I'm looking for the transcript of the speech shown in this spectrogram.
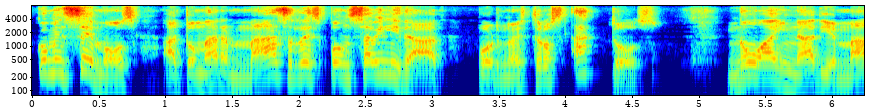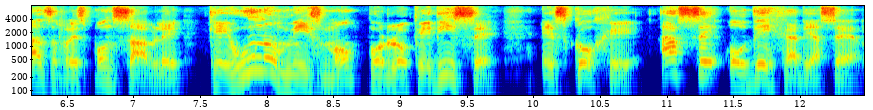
Comencemos a tomar más responsabilidad por nuestros actos no hay nadie más responsable que uno mismo por lo que dice, escoge, hace o deja de hacer.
